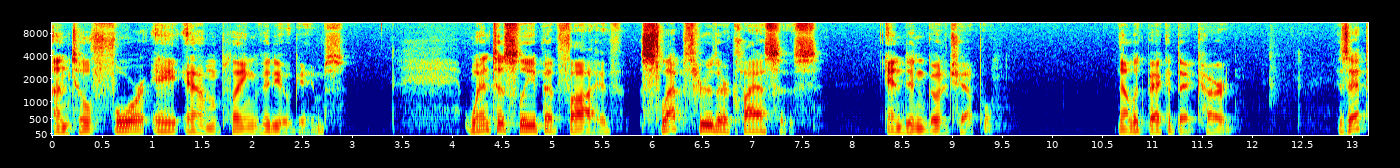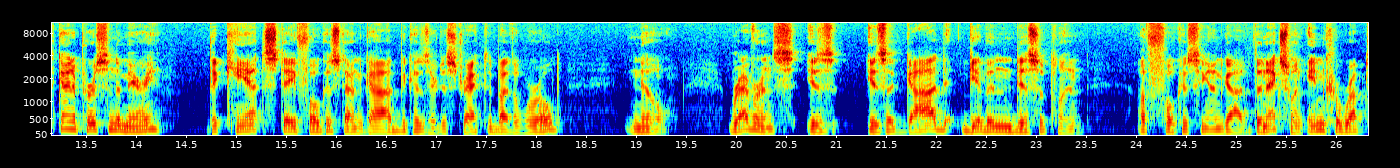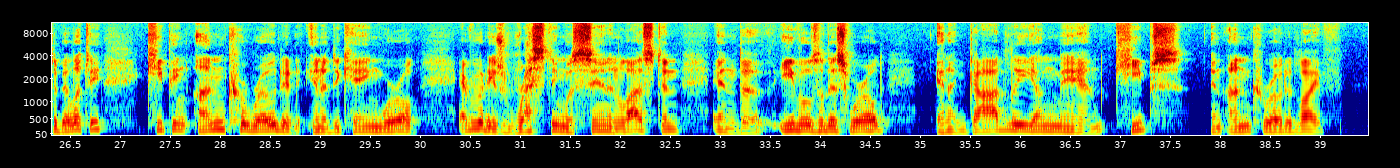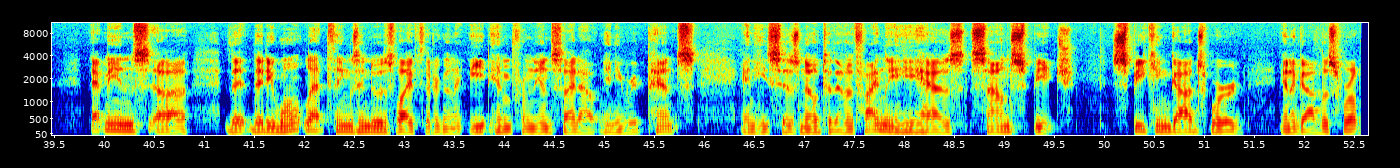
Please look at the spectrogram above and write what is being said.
until 4 a.m. playing video games, went to sleep at 5, slept through their classes, and didn't go to chapel. Now look back at that card. Is that the kind of person to marry that can't stay focused on God because they're distracted by the world? No. Reverence is, is a God given discipline of focusing on God. The next one, incorruptibility, keeping uncorroded in a decaying world. Everybody's wrestling with sin and lust and, and the evils of this world, and a godly young man keeps an uncorroded life. That means uh, that, that he won't let things into his life that are going to eat him from the inside out, and he repents and he says no to them. And finally, he has sound speech speaking God's word in a godless world.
